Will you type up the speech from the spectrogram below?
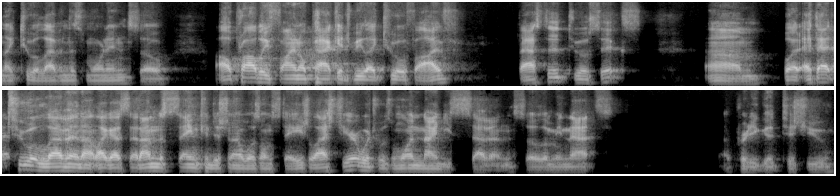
like 211 this morning. So I'll probably final package be like 205 fasted, 206. Um, but at that 211, like I said, I'm the same condition I was on stage last year, which was 197. So I mean that's a pretty good tissue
